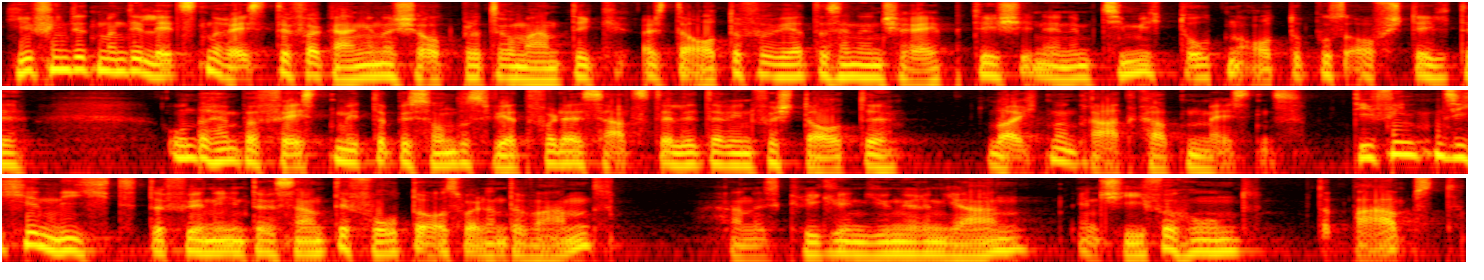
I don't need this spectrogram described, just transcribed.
Hier findet man die letzten Reste vergangener Schrottplatzromantik, als der Autoverwerter seinen Schreibtisch in einem ziemlich toten Autobus aufstellte und auch ein paar Festmeter besonders wertvolle Ersatzteile darin verstaute, Leuchten und Radkappen meistens. Die finden sich hier nicht, dafür eine interessante Fotoauswahl an der Wand, Hannes Kriegel in jüngeren Jahren, ein Schieferhund, der Papst,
